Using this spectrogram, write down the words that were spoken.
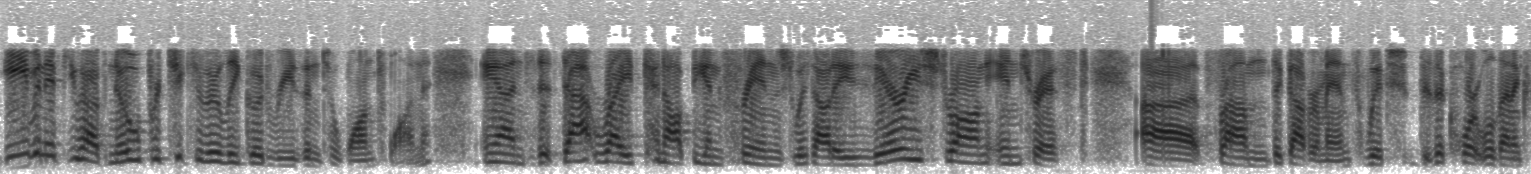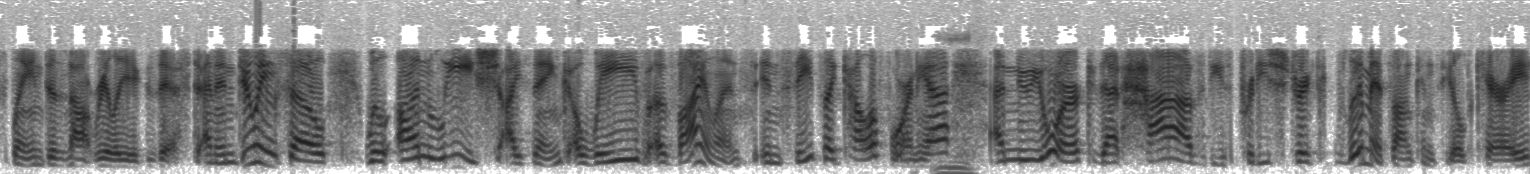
even if you have no particularly good reason to want one, and that that right cannot be infringed without a very strong interest uh, from the government, which the court will then explain does not really exist. And in doing so, will unleash, I think, a wave of violence in states like California mm-hmm. and New York that have these pretty strict limits on concealed carry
